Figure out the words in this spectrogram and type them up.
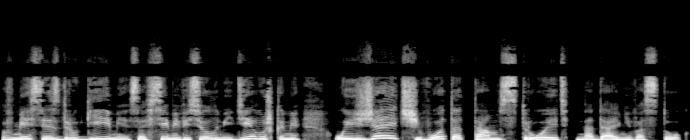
вместе с другими, со всеми веселыми девушками, уезжает чего-то там строить на Дальний Восток.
